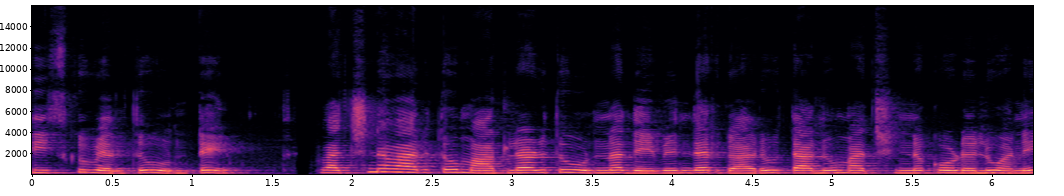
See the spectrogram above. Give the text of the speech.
తీసుకువెళ్తూ ఉంటే వచ్చిన వారితో మాట్లాడుతూ ఉన్న దేవేందర్ గారు తాను మా చిన్న కోడలు అని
